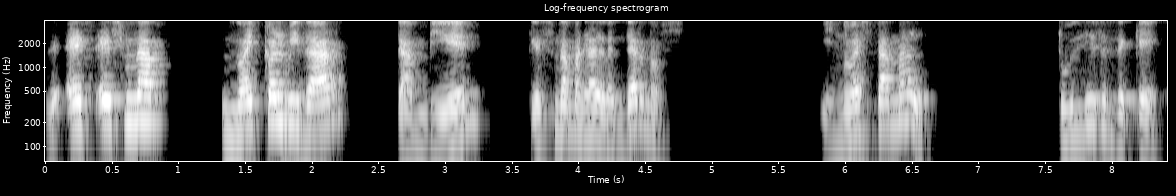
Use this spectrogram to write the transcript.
es, es una, no hay que olvidar también que es una manera de vendernos. Y no está mal. Tú dices de que,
